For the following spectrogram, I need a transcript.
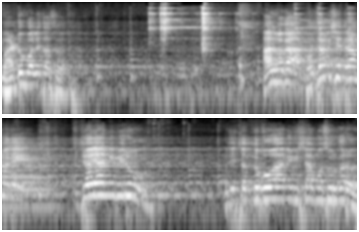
भांडूपवालेच असत आज बघा भजन क्षेत्रामध्ये जय आणि विरू म्हणजे चंदुबुवा आणि विशाल मसूरकर.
